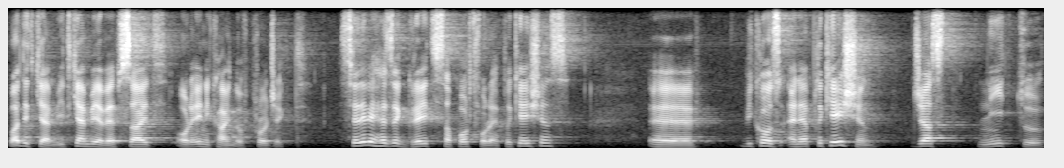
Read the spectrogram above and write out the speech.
But it can be? It can be a website or any kind of project. Celery has a great support for applications uh, because an application just need to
